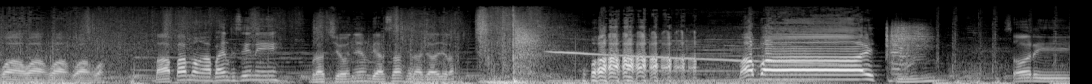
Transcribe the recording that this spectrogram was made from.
Wah wah wah wah wah. Bapak mau ngapain ke sini Bracionnya yang biasa kita aja aja lah bye bye sorry.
